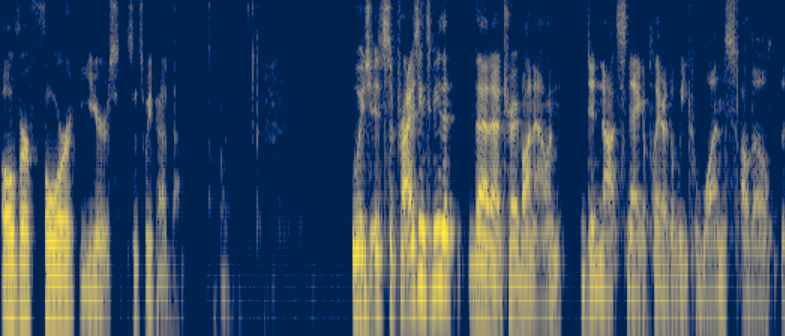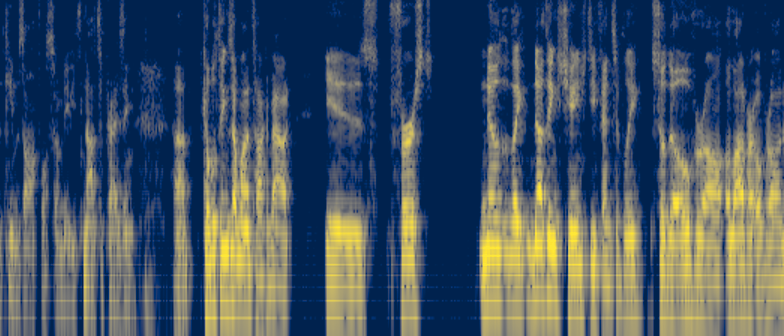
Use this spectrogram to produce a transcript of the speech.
over four years since we've had that. Which it's surprising to me that that uh, Trevon Allen did not snag a player of the week once, although the team is awful, so maybe it's not surprising. A uh, couple things I want to talk about is first, no, like nothing's changed defensively, so the overall, a lot of our overall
